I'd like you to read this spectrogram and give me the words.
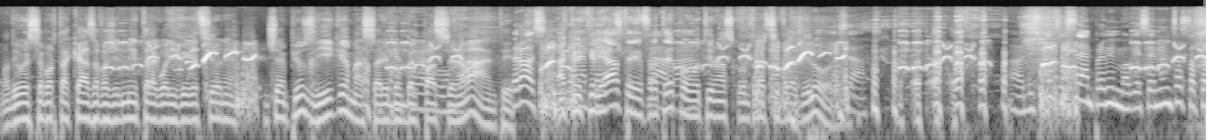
non dico che si porta a casa facilmente la qualificazione in Champions League, ma sarebbe un bel passo in avanti. Però sì, Anche perché le altre nel frattempo continuano a scontrarsi fra di loro. Esatto. No, il discorso è sempre Mimmo che se non sta stato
